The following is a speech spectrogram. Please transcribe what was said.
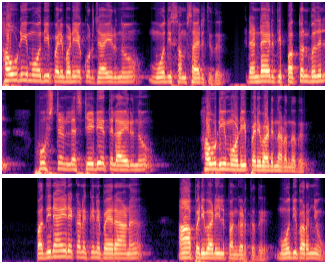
ഹൗഡി മോദി പരിപാടിയെക്കുറിച്ചായിരുന്നു മോദി സംസാരിച്ചത്. രണ്ടായിരത്തി പത്തൊൻപതിൽ ഹൂസ്റ്റണിലെ സ്റ്റേഡിയത്തിലായിരുന്നു ഹൗഡി മോഡി പരിപാടി നടന്നത്. പതിനായിരക്കണക്കിന് പേരാണ് ആ പരിപാടിയിൽ പങ്കെടുത്തത്. മോദി പറഞ്ഞു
